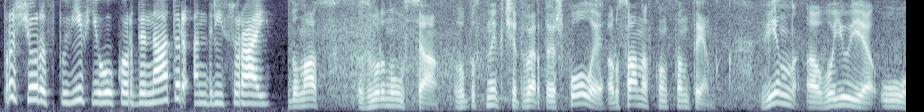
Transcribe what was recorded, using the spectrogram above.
про що розповів його координатор Андрій Сурай. До нас звернувся випускник четвертої школи Русанов Константин. Він е, воює у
